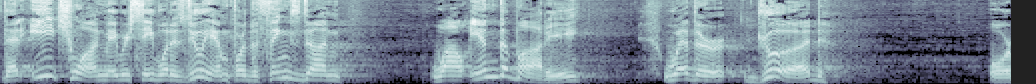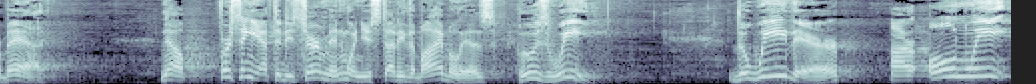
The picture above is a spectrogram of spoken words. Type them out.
that each one may receive what is due him for the things done while in the body, whether good or bad. Now, first thing you have to determine when you study the Bible is who's we? The we there are only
